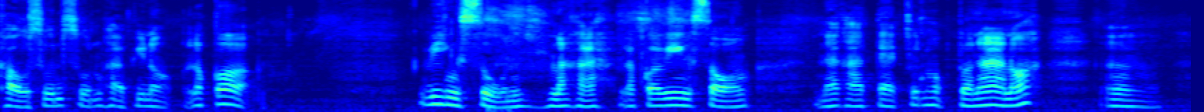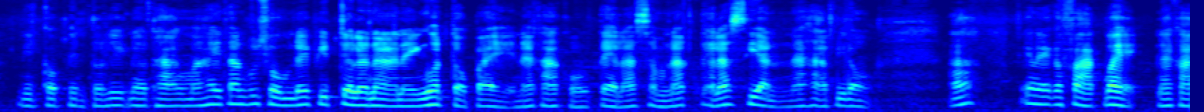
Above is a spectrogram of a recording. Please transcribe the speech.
เข่าศูนย์ศูนย์ค่ะพี่น้องแล้วก็วิ่งศูนย์นะคะ แล้วก็วิ่งสองนะคะ แตกชุดหกตัวหน้าเนาะเออ นี่ก็เป็นตัวเลขแนวทางมาให้ท่านผู้ชมได้พิจารณาในงวดต่อไปนะคะ ของแต่ละสำนักแต่ละเซียนนะคะพี่น้องอะยังไงก็ฝากไว้นะคะ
